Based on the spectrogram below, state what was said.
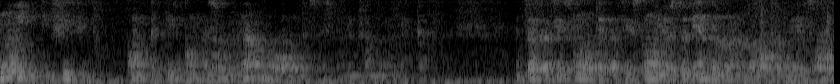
muy difícil competir con esos nuevos jugadores que están entrando en el mercado. Entonces, así es como, te- así es como yo estoy viendo los lo, odontologías del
